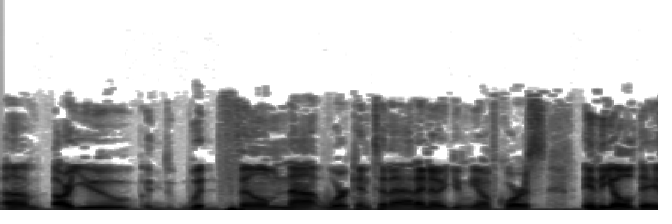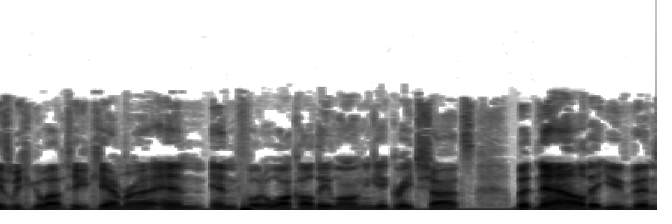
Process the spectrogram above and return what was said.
Um, are you would film not work into that? I know you, you know, of course, in the old days we could go out and take a camera and and photo walk all day long and get great shots. But now that you've been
